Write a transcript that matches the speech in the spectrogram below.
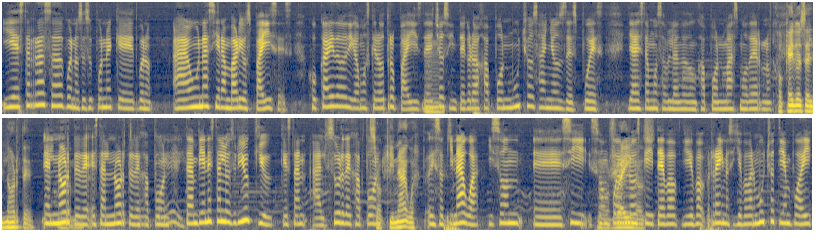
Y esta raza, bueno, se supone que, bueno, aún así eran varios países. Hokkaido, digamos que era otro país. De hecho, se integró a Japón muchos años después ya estamos hablando de un Japón más moderno. Hokkaido es el norte. El norte de, está al norte de Japón. También están los Ryukyu, que están al sur de Japón. Okinawa. Es Okinawa. Y son, eh, sí, son pueblos que lleva, reinos y llevaban mucho tiempo ahí,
